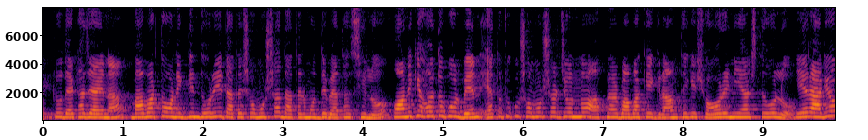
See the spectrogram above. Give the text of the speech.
একটু দেখা যায় না। বাবার তো অনেকদিন ধরেই দাঁতের সমস্যা, দাঁতের মধ্যে ব্যথা ছিল। অনেকে হয়তো বলবেন, এতটুকু সমস্যার জন্য আপনার বাবাকে গ্রাম থেকে শহরে নিয়ে আসতে হলো? এর আগেও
